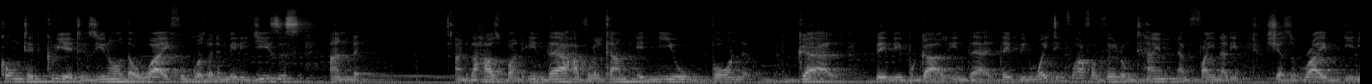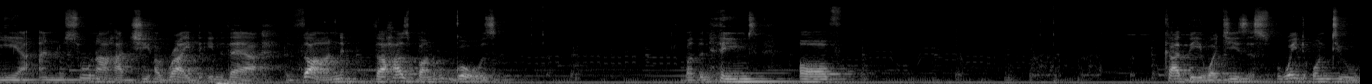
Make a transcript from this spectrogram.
content creators. You know the wife who goes by the Millie Jesus and and the husband in there have welcomed a newborn girl baby girl in there. They've been waiting for her for a very long time and finally she has arrived in here. And no sooner had she arrived in there than the husband who goes by the names of Kabi wa Jesus went onto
